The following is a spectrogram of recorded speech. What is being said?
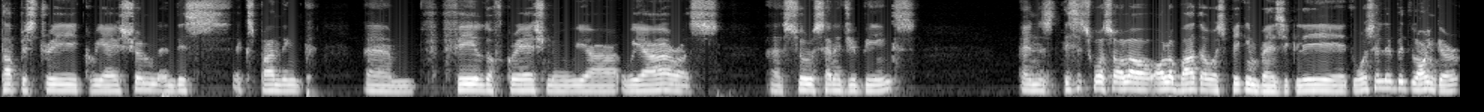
tapestry creation and this expanding um, field of creation. We are we are as uh, source energy beings and this is was all all about I was speaking basically. It was a little bit longer,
